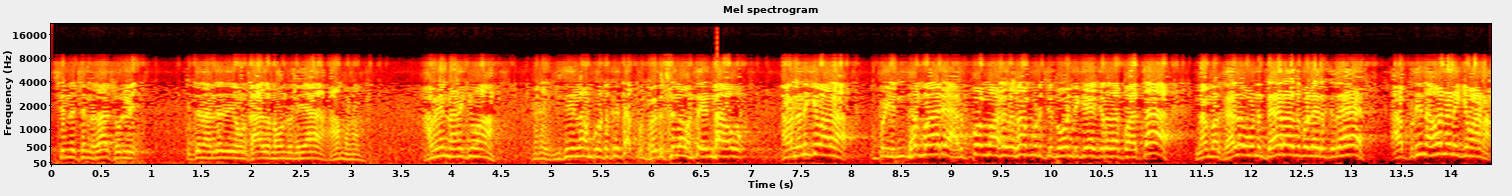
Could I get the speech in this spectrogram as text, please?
சின்ன சின்னதா சொல்லி இத்தனை அந்த இவன் காதை நோண்டுனியா? ஆமா. அவன் நினைக்குவான்? இதெல்லாம் போட்டுக்கிட்டா அப்ப பெருசுலாம் வந்து என்ன ஆகும்? அவன் நினைக்குவாங்க. இப்ப இந்த மாதிரி அற்பமானதெல்லாம் பிடிச்சி நோண்டி கேட்கறத பார்த்தா நம்ம கதை ஒண்ணு தேராது போல இருக்குத அப்படின்னு அவன் நினைக்குவானா.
